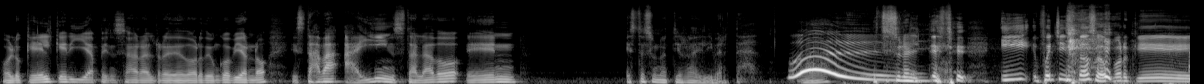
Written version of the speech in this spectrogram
o lo que él quería pensar alrededor de un gobierno estaba ahí instalado en esta es una tierra de libertad. Esta es una- este- y fue chistoso porque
